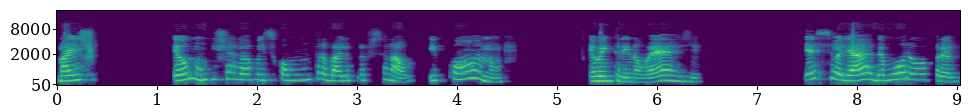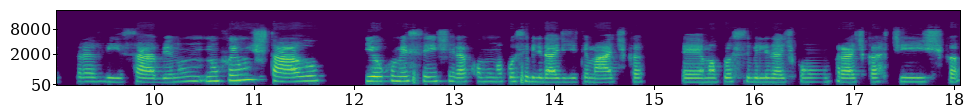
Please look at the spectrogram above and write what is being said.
Mas eu nunca enxergava isso como um trabalho profissional. E quando eu entrei na UERJ, esse olhar demorou para vir, sabe? Não, não foi um estalo e eu comecei a enxergar como uma possibilidade de temática, é, uma possibilidade como prática artística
